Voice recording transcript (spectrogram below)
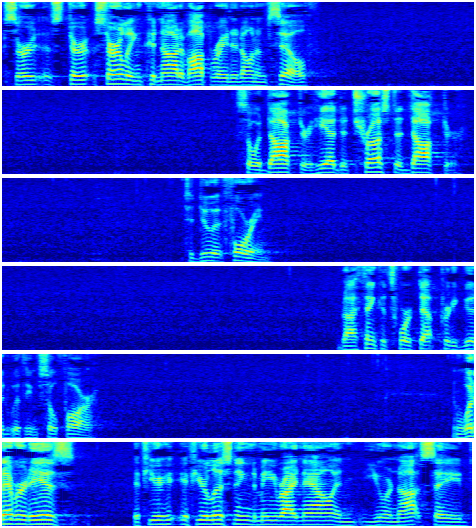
Sterling could not have operated on himself. So, a doctor, he had to trust a doctor to do it for him. But I think it's worked out pretty good with him so far. And whatever it is, if you're, if you're listening to me right now and you are not saved,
